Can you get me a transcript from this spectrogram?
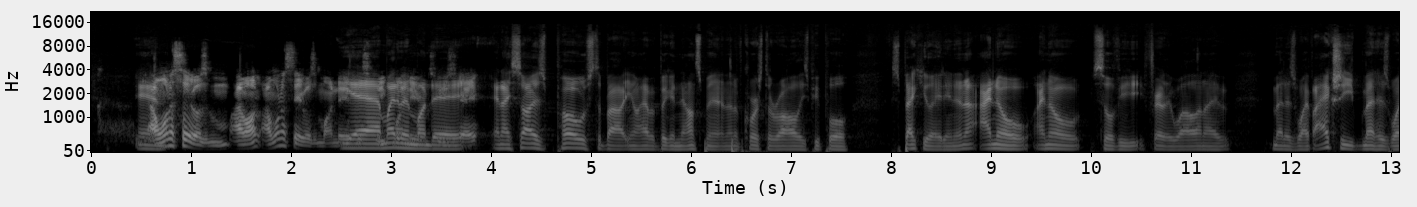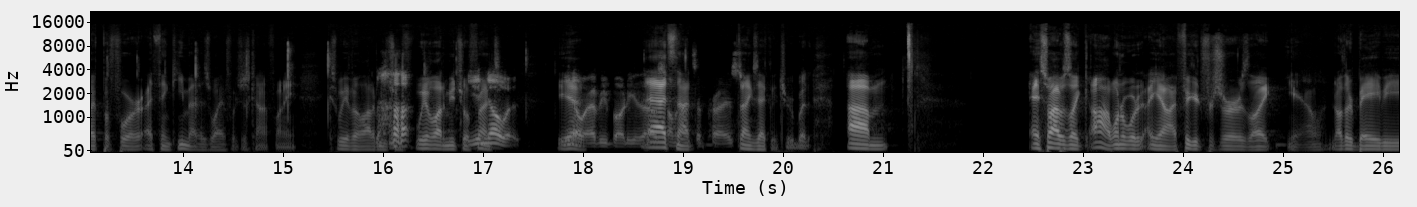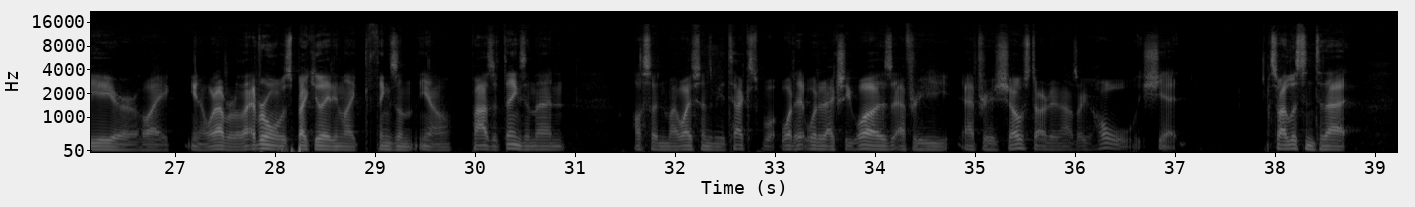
And I want to say it was. I want. I want to say it was Monday. Yeah, it might have been Monday. And I saw his post about you know I have a big announcement, and then of course there were all these people speculating. And I, I know I know Silvy fairly well, and I met his wife. I actually met his wife before I think he met his wife, which is kind of funny because we have a lot of mutual, we have a lot of mutual you friends. know it. Yeah. You know everybody. Though, That's so not surprised. It's not exactly true, but um, and so I was like, oh, I wonder what you know. I figured for sure it was like you know another baby or like you know whatever. Everyone was speculating like things on you know positive things, and then all of a sudden my wife sends me a text what what it, what it actually was after he after his show started, and I was like, holy shit. So I listened to that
